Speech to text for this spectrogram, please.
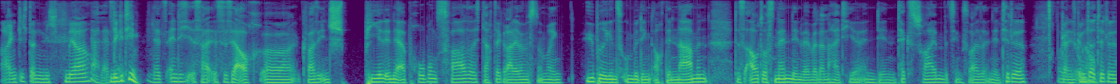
eigentlich dann nicht mehr letztendlich- legitim. Letztendlich ist, ist es ja auch äh, quasi ein Spiel in der Erprobungsphase. Ich dachte gerade, wir müssen unbedingt, übrigens unbedingt auch den Namen des Autors nennen. Den werden wir dann halt hier in den Text schreiben, beziehungsweise in den Titel oder Ganz in den genau. Untertitel.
